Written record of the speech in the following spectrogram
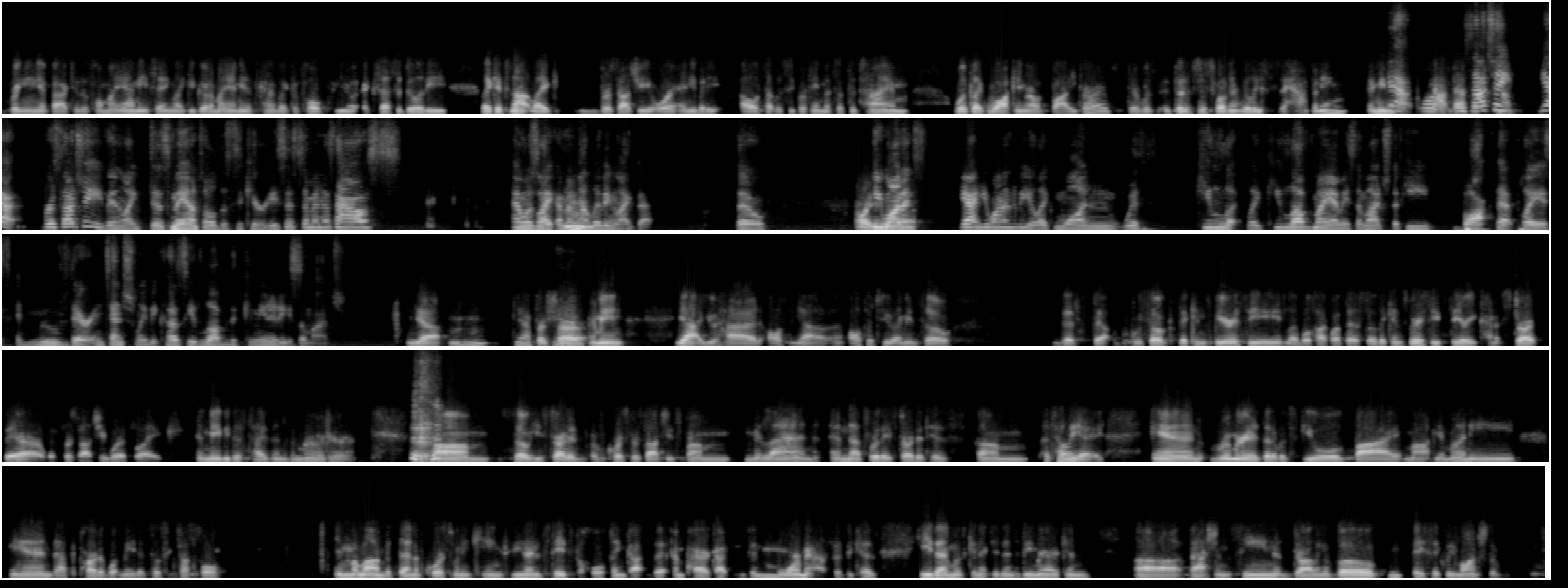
bringing it back to this whole Miami thing, like you go to Miami, it's kind of like this whole you know accessibility. Like it's not like Versace or anybody else that was super famous at the time was like walking around with bodyguards. There was this just wasn't really happening. I mean, Yeah, well, not that Versace. not- yeah, Versace even like dismantled the security system in his house, and was like, "I'm not Mm. living like that." So oh, he wanted, yeah, he wanted to be like one with. He lo- like he loved Miami so much that he bought that place and moved there intentionally because he loved the community so much. Yeah. hmm Yeah, for Yeah. sure. I mean, yeah, you had also, yeah, also too. I mean, so the, the so the conspiracy. Like, we'll talk about this. So the conspiracy theory kind of starts there with Versace, where it's like, and maybe this ties into the murder. um, so he started, of course, Versace's from Milan, and that's where they started his um, atelier. And rumor is that it was fueled by mafia money, and that's part of what made it so successful in Milan. But then, of course, when he came to the United States, the whole thing got the empire got even more massive because he then was connected into the American uh, fashion scene. Darling of Vogue basically launched the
